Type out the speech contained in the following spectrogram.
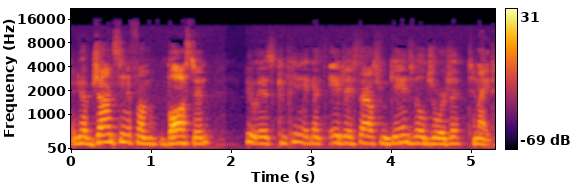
and you have John Cena from Boston, who is competing against AJ Styles from Gainesville, Georgia tonight.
